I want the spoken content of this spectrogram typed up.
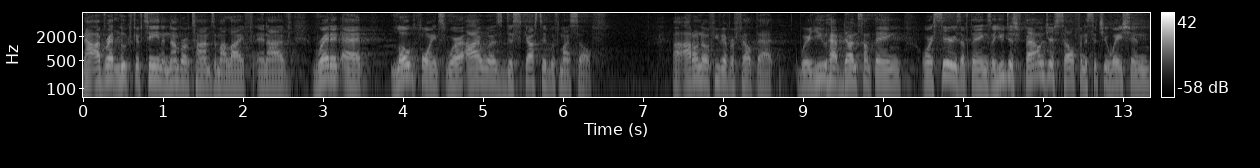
Now, I've read Luke 15 a number of times in my life, and I've read it at low points where I was disgusted with myself. Uh, I don't know if you've ever felt that, where you have done something or a series of things, or you just found yourself in a situation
